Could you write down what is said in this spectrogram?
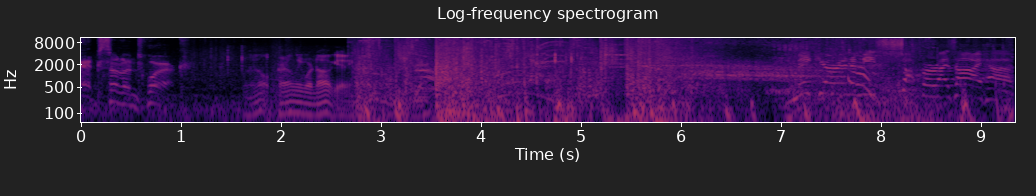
Excellent work. Well, apparently we're not getting it. Make your enemies suffer as I have.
